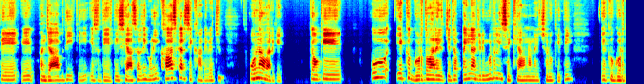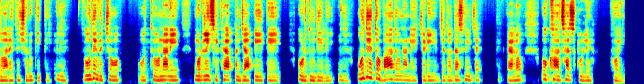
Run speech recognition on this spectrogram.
ਤੇ ਇਹ ਪੰਜਾਬ ਦੀ ਕੀ, ਇਸ ਦੇਸ਼ ਦੀ ਸਿਆਸਤ ਦੀ ਹੋਣੀ, ਖਾਸ ਕਰ ਸਿੱਖਾਂ ਦੇ ਵਿੱਚ, ਉਹਨਾਂ ਵਰਗੇ, ਕਿਉਂਕਿ ਉਹ ਇੱਕ ਗੁਰਦੁਆਰੇ ਜਿਹਦਾ ਪਹਿਲਾਂ ਜਿਹੜੀ ਮੁੱਢਲੀ ਸਿੱਖਿਆ ਉਹਨਾਂ ਨੇ ਸ਼ੁਰੂ ਕੀਤੀ ਇੱਕ ਗੁਰਦੁਆਰੇ ਤੋਂ ਸ਼ੁਰੂ ਕੀਤੀ। ਉਹਦੇ ਵਿੱਚੋਂ ਉੱਥੋਂ ਉਹਨਾਂ ਨੇ ਮੁੱਢਲੀ ਸਿੱਖਿਆ ਪੰਜਾਬੀ ਤੇ ਉਰਦੂ ਦੀ ਲਈ। ਉਹਦੇ ਤੋਂ ਬਾਅਦ ਉਹਨਾਂ ਨੇ ਜਿਹੜੀ ਜਦੋਂ 10ਵੀਂ ਚ ਕਹਿ ਲਓ ਉਹ ਖਾਲਸਾ ਸਕੂਲੇ ਹੋਈ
